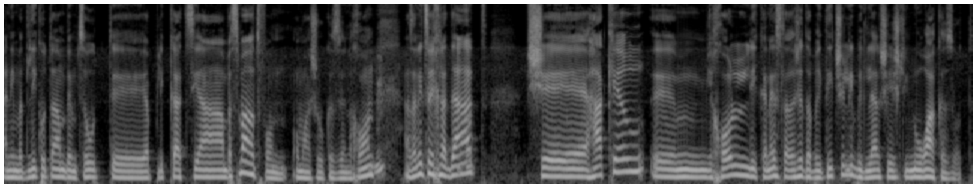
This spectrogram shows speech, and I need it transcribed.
אני מדליק אותן באמצעות אה, אפליקציה בסמארטפון או משהו כזה, נכון? אז אני צריך לדעת... שהאקר אה, יכול להיכנס לרשת הביתית שלי בגלל שיש לי נורה כזאת.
